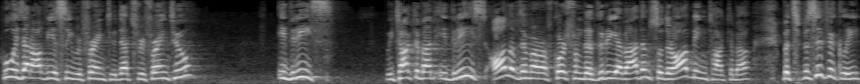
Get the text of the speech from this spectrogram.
Who is that obviously referring to? That's referring to Idris. We talked about Idris. All of them are of course from the dhurriya of Adam, so they're all being talked about. But specifically,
